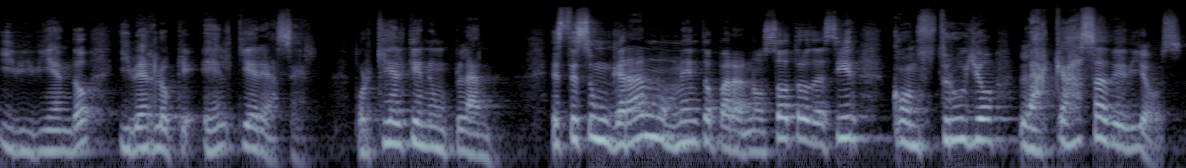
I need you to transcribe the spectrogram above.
y viviendo y ver lo que Él quiere hacer, porque Él tiene un plan. Este es un gran momento para nosotros decir, construyo la casa de Dios.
